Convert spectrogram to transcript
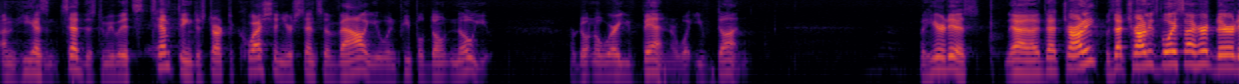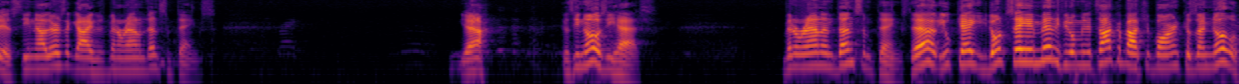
and he hasn't said this to me but it's tempting to start to question your sense of value when people don't know you or don't know where you've been or what you've done. But here it is. Yeah, uh, that Charlie? Was that Charlie's voice I heard? There it is. See, now there's a guy who's been around and done some things. Yeah, because he knows he has. Been around and done some things. Yeah, okay. You don't say amen if you don't mean to talk about your barn, because I know.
